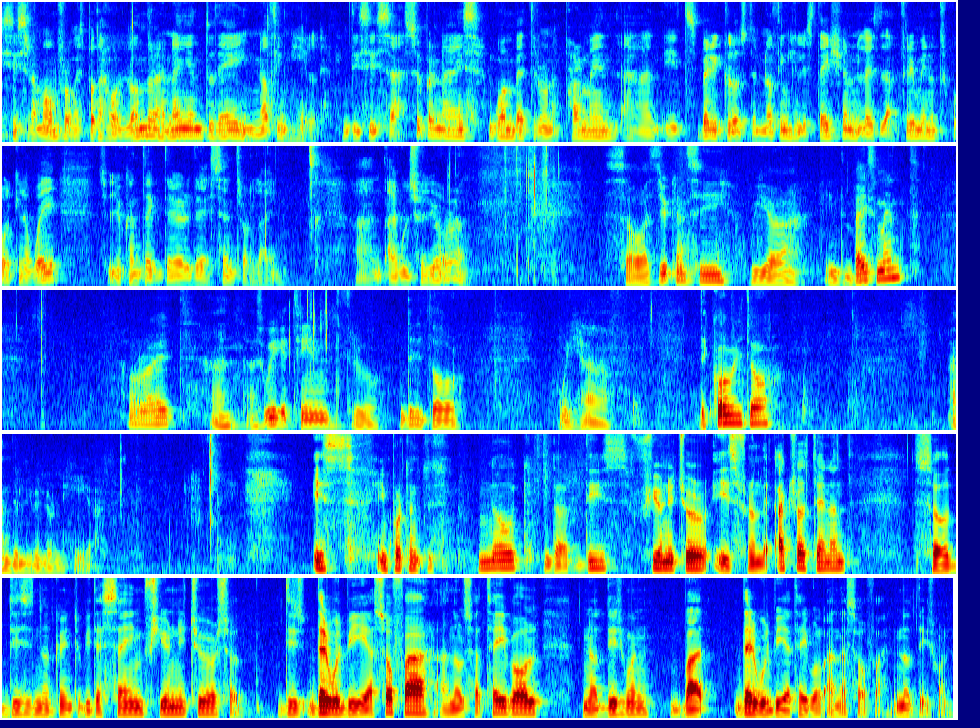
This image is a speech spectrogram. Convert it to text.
this is Ramon from Spotahome London and I am today in Notting Hill. This is a super nice one bedroom apartment and it's very close to Notting Hill station, less than 3 minutes walking away, so you can take there the central line. And I will show you around. So as you can see, we are in the basement. Alright, and as we get in through this door, we have the corridor and the living room here. It's important to note that this furniture is from the actual tenant, so this is not going to be the same furniture. So this there will be a sofa and also a table, not this one, but there will be a table and a sofa, not this one.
